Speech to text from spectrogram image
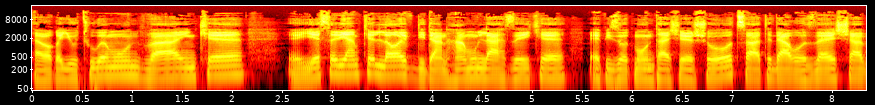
در واقع یوتیوبمون و اینکه یه سری هم که live دیدن همون لحظه ای که اپیزود منتشر شد ساعت دوازده شب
